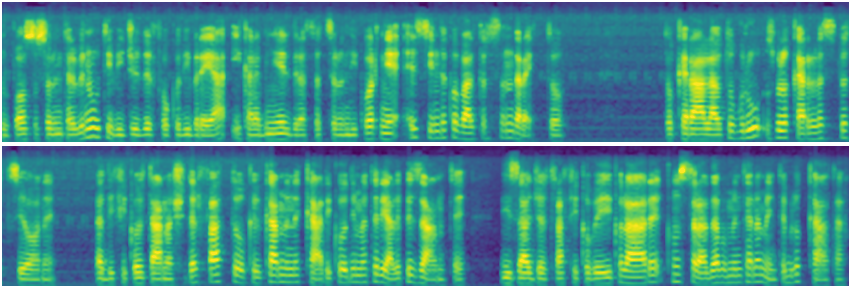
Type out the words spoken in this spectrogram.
Sul posto sono intervenuti i vigili del fuoco di Brea, i carabinieri della stazione di Cornier e il sindaco Walter Sandretto. Toccherà all'autogru sbloccare la situazione. La difficoltà nasce dal fatto che il camion è carico di materiale pesante, disagio al traffico veicolare con strada momentaneamente bloccata.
